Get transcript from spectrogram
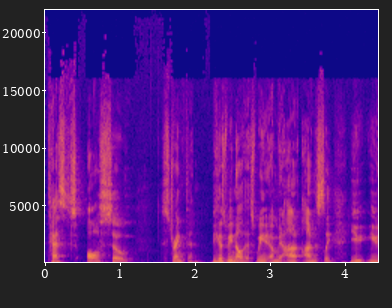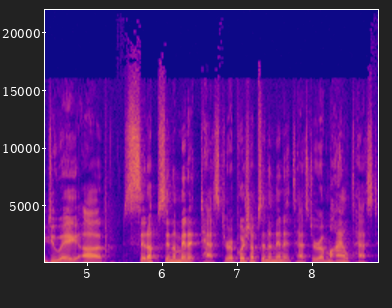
Tests also strengthen because we know this. We, I mean, honestly, you you do a uh, sit-ups in a minute test, or a push-ups in a minute test, or a mile test.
